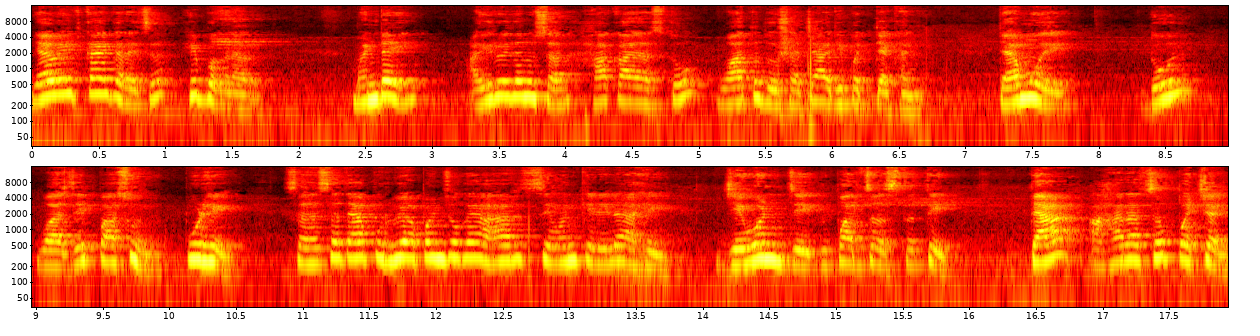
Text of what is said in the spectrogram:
या वेळेत काय करायचं हे बघणार आहोत. मंडळी आयुर्वेदानुसार हा काळ असतो वातदोषाच्या आधिपत्याखाली त्यामुळे दोन वाजेपासून पुढे. सहसा त्यापूर्वी आपण जो काही आहार सेवन केलेला आहे जेवण जे दुपारचं असतं ते त्या आहाराचं पचन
